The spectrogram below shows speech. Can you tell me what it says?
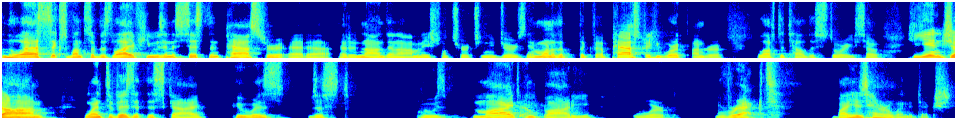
in the last six months of his life, he was an assistant pastor at a, at a non denominational church in New Jersey. And one of the, the, the pastor he worked under loved to tell this story. So he and John went to visit this guy who was just, whose mind and body were wrecked by his heroin addiction.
